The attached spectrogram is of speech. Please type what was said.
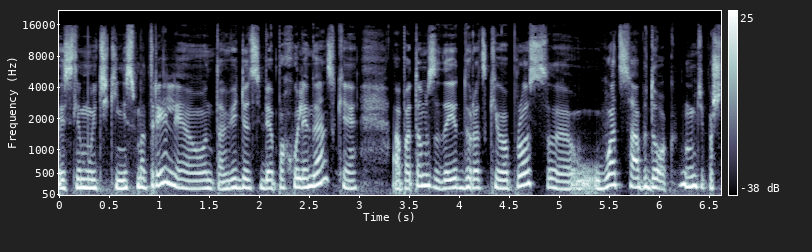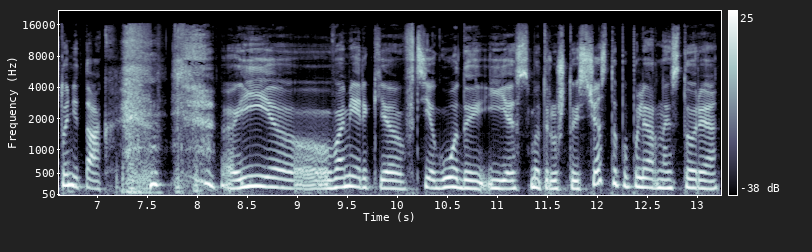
если мультики не смотрели, он там ведет себя по-хулигански, а потом задает дурацкий вопрос э, «What's up, dog?» Ну, типа, что не так? И э, в Америке в те годы, и я смотрю, что и сейчас это популярная история,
